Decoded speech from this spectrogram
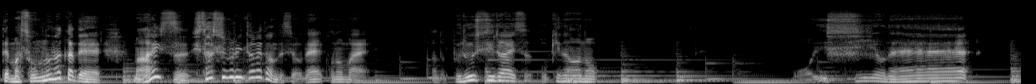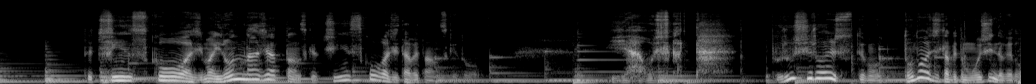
で、まあ、そんな中で、まあ、アイス、久しぶりに食べたんですよね、この前。あの、ブルーシールアイス、沖縄の。美味しいよねで、チンスコー味、まあいろんな味あったんですけど、チンスコー味食べたんですけど、いや、美味しかった。ブルーシールアイスってもどの味食べても美味しいんだけど、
